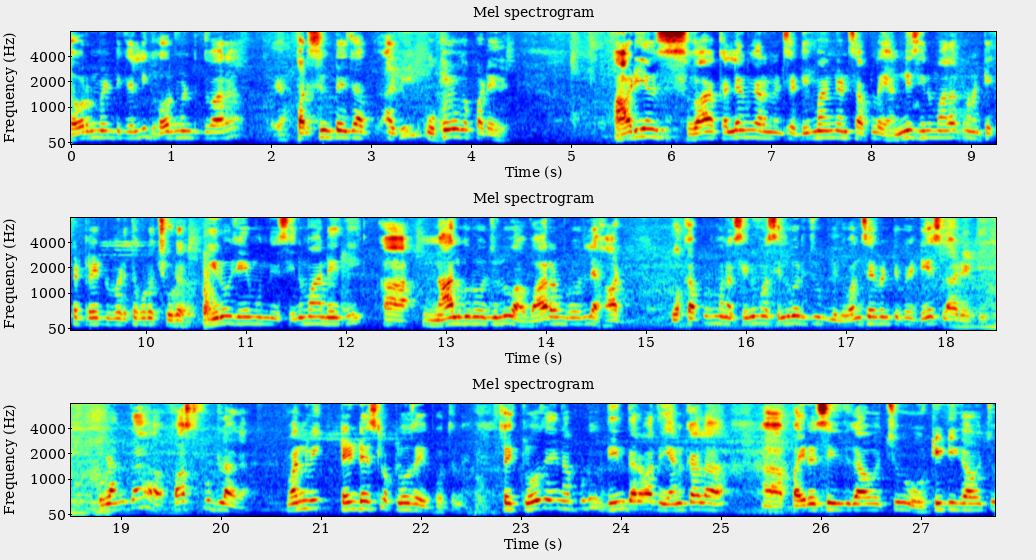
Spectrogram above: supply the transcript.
గవర్నమెంట్కి వెళ్ళి గవర్నమెంట్ ద్వారా పర్సంటేజ్ అది ఉపయోగపడేది. ఆడియన్స్ వా కళ్యాణ్ గారు నడిచే డిమాండ్ అండ్ సప్లై అన్ని సినిమాలకు మనం టికెట్ రేట్లు పెడితే కూడా చూడరు. ఈరోజు ఏముంది? సినిమా అనేది ఆ నాలుగు రోజులు ఆ వారం రోజులే హాట్. ఒకప్పుడు మన సినిమా సిల్వర్ జూబ్లీలు వన్ సెవెంటీ ఫైవ్ డేస్లో ఆడేటి ఇప్పుడంతా ఫాస్ట్ ఫుడ్ లాగా. వన్ వీక్ టెన్ డేస్లో క్లోజ్ అయిపోతున్నాయి సో ఈ క్లోజ్ అయినప్పుడు దీని తర్వాత వెనకాల పైరసీ కావచ్చు ఓటీటీ కావచ్చు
